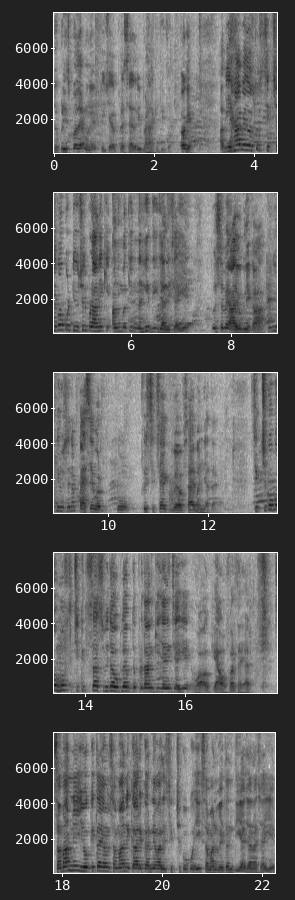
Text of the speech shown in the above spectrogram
जो प्रिंसिपल है, उन्हें टीचर सैलरी बढ़ा के दी जाए। ओके अब यहाँ पे दोस्तों, शिक्षकों को ट्यूशन पढ़ाने की अनुमति नहीं दी जानी चाहिए। उस समय आयोग ने कहा, क्योंकि फिर उसे ना पैसे और वो फिर शिक्षा एक व्यवसाय बन जाता है। शिक्षकों को मुफ़्त चिकित्सा सुविधा उपलब्ध प्रदान की जानी चाहिए। वाह, क्या ऑफ़र था यार। सामान्य योग्यता एवं सामान्य कार्य करने वाले शिक्षकों को एक समान वेतन दिया जाना चाहिए।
